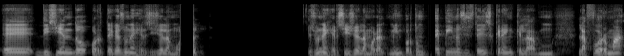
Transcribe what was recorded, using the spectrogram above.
eh, diciendo Ortega es un ejercicio de la moral. Es un ejercicio de la moral. Me importa un pepino si ustedes creen que la, mm, la forma,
